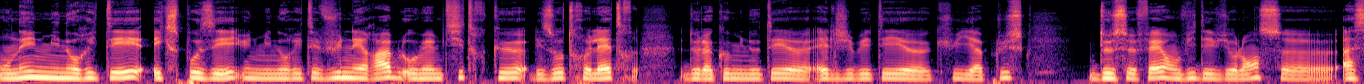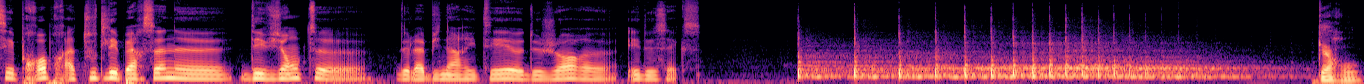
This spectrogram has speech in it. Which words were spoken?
on est une minorité exposée, une minorité vulnérable au même titre que les autres lettres de la communauté euh, LGBTQIA+. De ce fait, on vit des violences euh, assez propres à toutes les personnes euh, déviantes de la binarité de genre et de sexe. Caro.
